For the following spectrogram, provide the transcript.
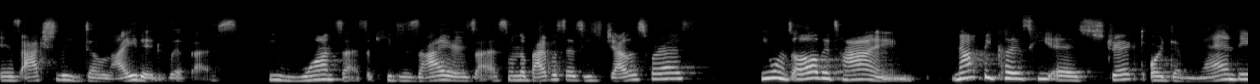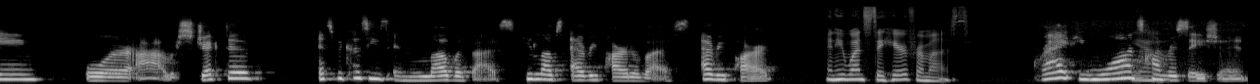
is actually delighted with us. He wants us, like he desires us. When the Bible says he's jealous for us, he wants all the time, not because he is strict or demanding or uh, restrictive. It's because he's in love with us. He loves every part of us, every part. And he wants to hear from us. Right. He wants yeah. conversation.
